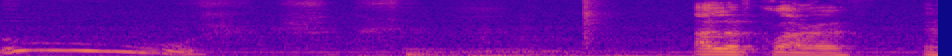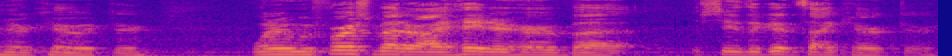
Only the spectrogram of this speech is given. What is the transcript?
Ooh. I love Clara and her character. When we first met her, I hated her, but she's a good side character.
